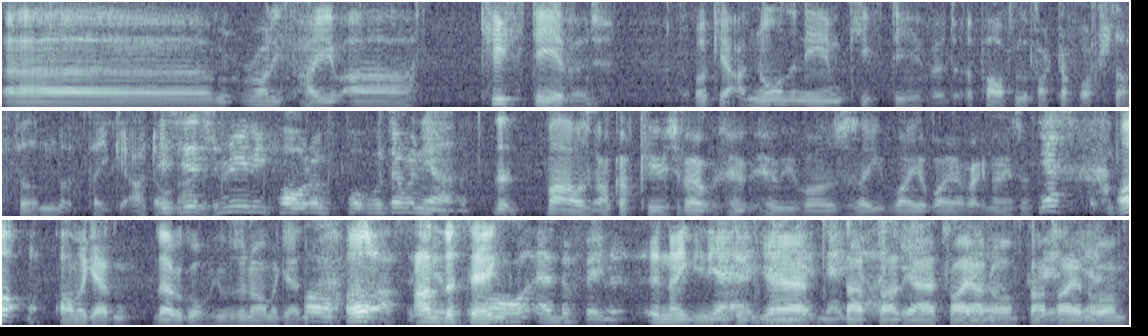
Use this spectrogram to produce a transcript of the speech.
Um, Roddy Piper, Keith David. Okay, I know the name Keith David. Apart from the fact I've watched that film, that like I don't. Know. Is know this the- really part of what we're doing here? the, but I was I got curious about who, who he was, like why why I recognise him. Yes. But, Oh, Armageddon. There we go. He was in Armageddon. Oh, oh, fantastic. and the thing Oh, and the thing. in 1982. Yeah, Yeah, yeah, yeah, yeah, that, that, yeah, yeah, that's why I know him. That's why I know him.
